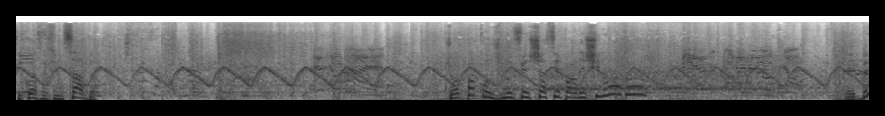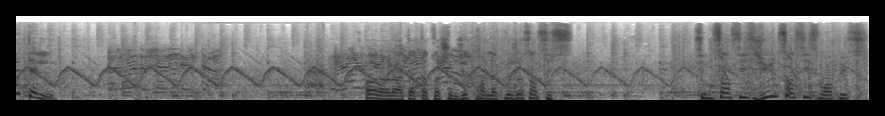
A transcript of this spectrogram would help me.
C'est quoi ça C'est une sab Tu vois pas quand je me fais chasser par des Chinois, toi elle Oh là là, attends, attends, je suis obligé de prendre la Peugeot 106. C'est une 106, j'ai une 106 moi en plus.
